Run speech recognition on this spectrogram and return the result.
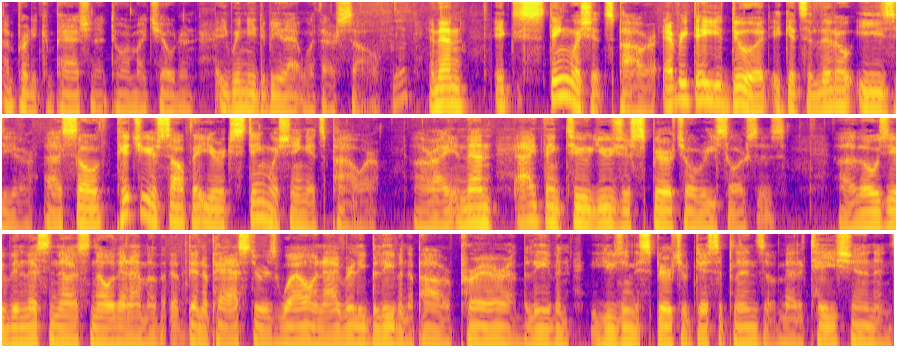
I'm pretty compassionate toward my children. We need to be that with ourselves. And then extinguish its power. Every day you do it, it gets a little easier. Uh, so picture yourself that you're extinguishing its power. All right. And then I think, too, use your spiritual resources. Uh, those who've been listening to us know that I'm a, been a pastor as well, and I really believe in the power of prayer. I believe in using the spiritual disciplines of meditation and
